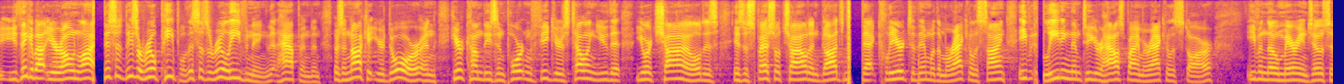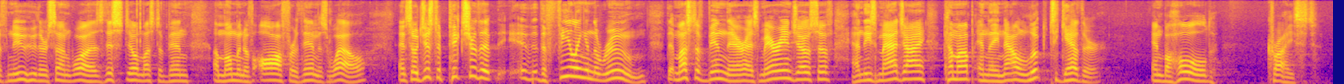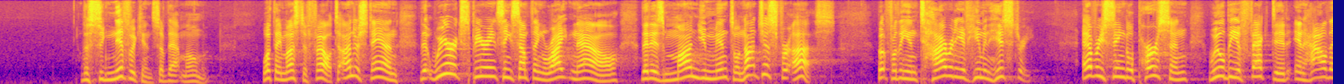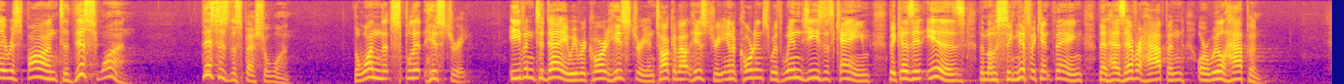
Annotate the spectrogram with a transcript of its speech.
You think about your own life. This is, these are real people. This is a real evening that happened. And there's a knock at your door, and here come these important figures telling you that your child is, is a special child, and God's made that clear to them with a miraculous sign, even leading them to your house by a miraculous star. Even though Mary and Joseph knew who their son was, this still must have been a moment of awe for them as well. And so, just to picture the, the feeling in the room that must have been there as Mary and Joseph and these magi come up and they now look together and behold Christ. The significance of that moment, what they must have felt. To understand that we're experiencing something right now that is monumental, not just for us, but for the entirety of human history every single person will be affected in how they respond to this one. This is the special one, the one that split history. Even today, we record history and talk about history in accordance with when Jesus came because it is the most significant thing that has ever happened or will happen.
